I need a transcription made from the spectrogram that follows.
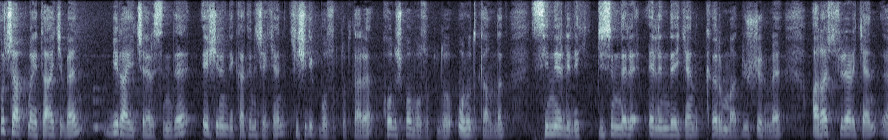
Bu çarpmayı takiben bir ay içerisinde eşinin dikkatini çeken kişilik bozuklukları, konuşma bozukluğu, unutkanlık, sinirlilik, cisimleri elindeyken kırma, düşürme, araç sürerken e,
